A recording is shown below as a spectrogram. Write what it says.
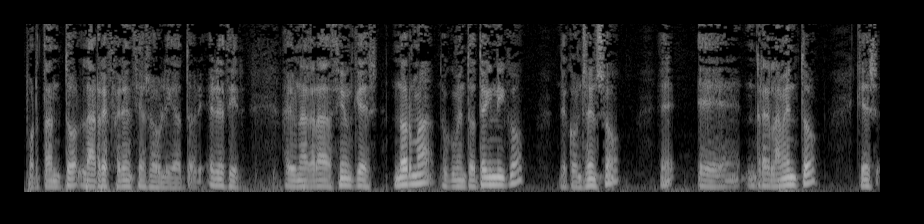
Por tanto, la referencia es obligatoria. Es decir, hay una gradación que es norma, documento técnico, de consenso, eh, eh, reglamento, que es,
